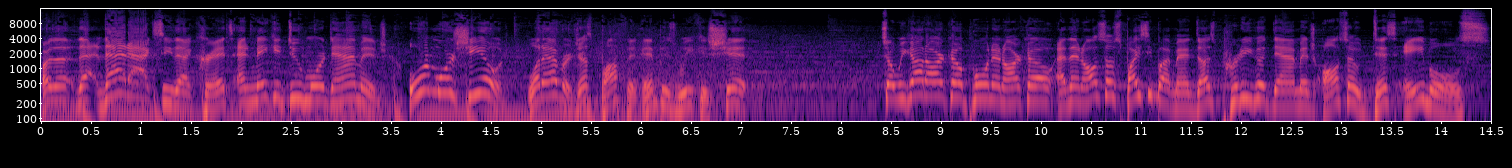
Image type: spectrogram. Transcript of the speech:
or the that that axie that crits and make it do more damage or more shield. Whatever, just buff it. Imp is weak as shit. So we got Arco pulling in Arco, and then also Spicy Butt Man does pretty good damage. Also disables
